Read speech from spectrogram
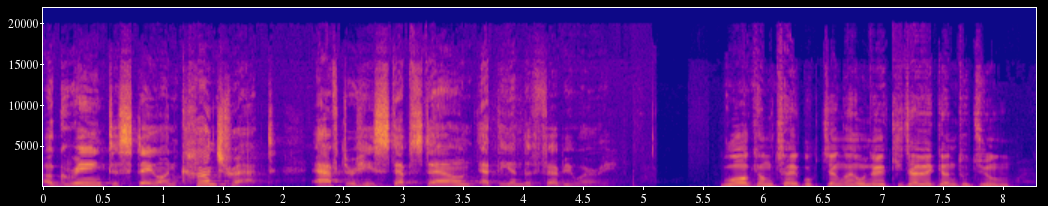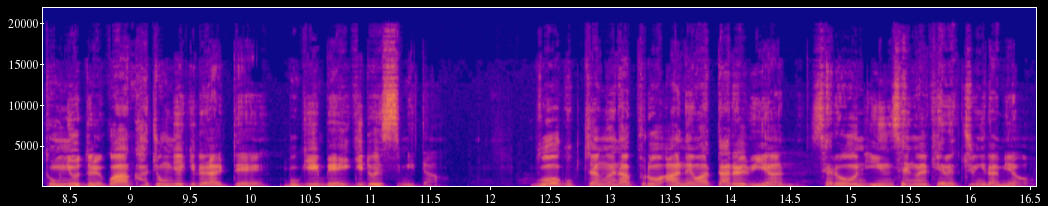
agreeing to stay on contract after he steps down at the end of February. 무어 경찰국장은 오늘 기자회견 도중 동료들과 가족 얘기를 할 때 목이 메이기도 했습니다. 무어 국장은 앞으로 아내와 딸을 위한 새로운 인생을 계획 중이라며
